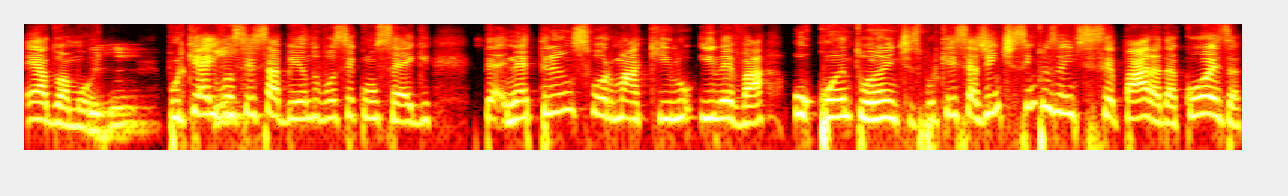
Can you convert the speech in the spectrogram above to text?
é a do amor. Uhum. Porque aí você sabendo, você consegue né, transformar aquilo e levar o quanto antes. Porque se a gente simplesmente se separa da coisa,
